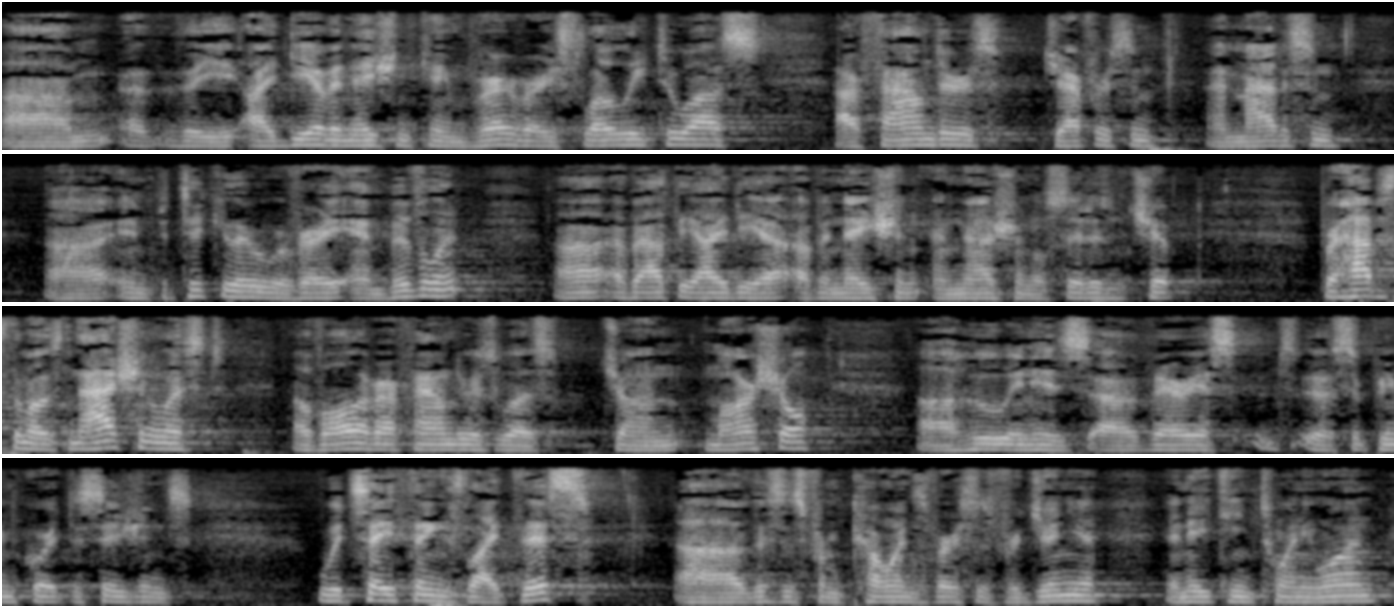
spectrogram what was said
Um, the idea of a nation came very, very slowly to us. Our founders, Jefferson and Madison, uh, in particular, were very ambivalent uh, about the idea of a nation and national citizenship. Perhaps the most nationalist of all of our founders was John Marshall, uh, who, in his uh, various uh, Supreme Court decisions, would say things like this. Uh, this is from Cohens versus Virginia in 1821.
